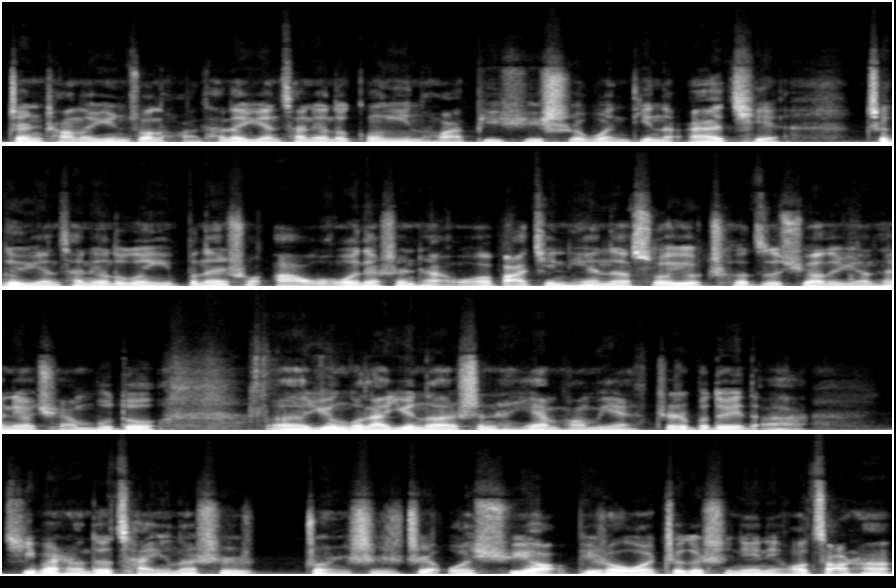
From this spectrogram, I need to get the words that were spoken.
正常的运作的话，它的原材料的供应的话，必须是稳定的，而且这个原材料的供应不能说啊，我为了生产，我把今天的所有车子需要的原材料全部都，呃，运过来运到生产线旁边，这是不对的啊。基本上都采用的是准时制。我需要，比如说我这个时间点，我早上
